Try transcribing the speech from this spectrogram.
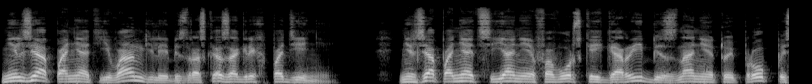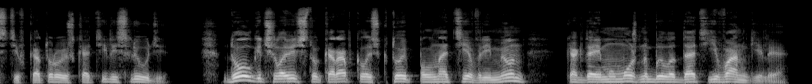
Нельзя понять Евангелие без рассказа о грехопадении. Нельзя понять сияние Фаворской горы без знания той пропасти, в которую скатились люди. Долго человечество карабкалось к той полноте времен, когда ему можно было дать Евангелие.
